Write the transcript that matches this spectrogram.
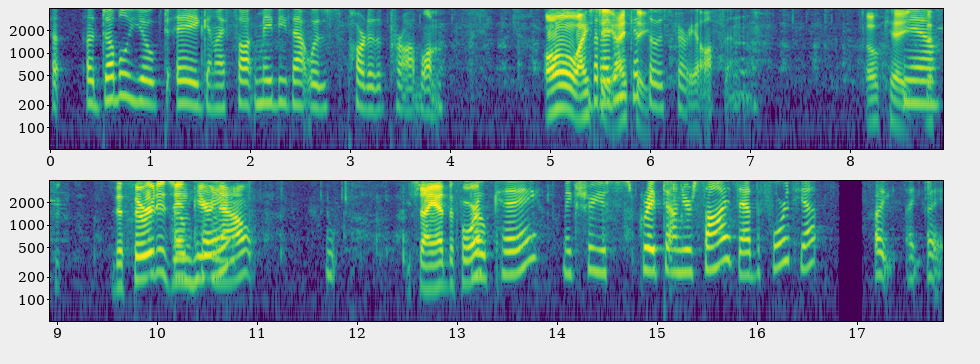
a, a double yolked egg, and I thought maybe that was part of the problem. Oh, I But see. I don't I get see. those very often. Okay. Yeah. The, th- the third is in here Okay. now. Should I add the fourth? Okay. Make sure you scrape down your sides. Add the fourth. Yep. Ay, ay, ay.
